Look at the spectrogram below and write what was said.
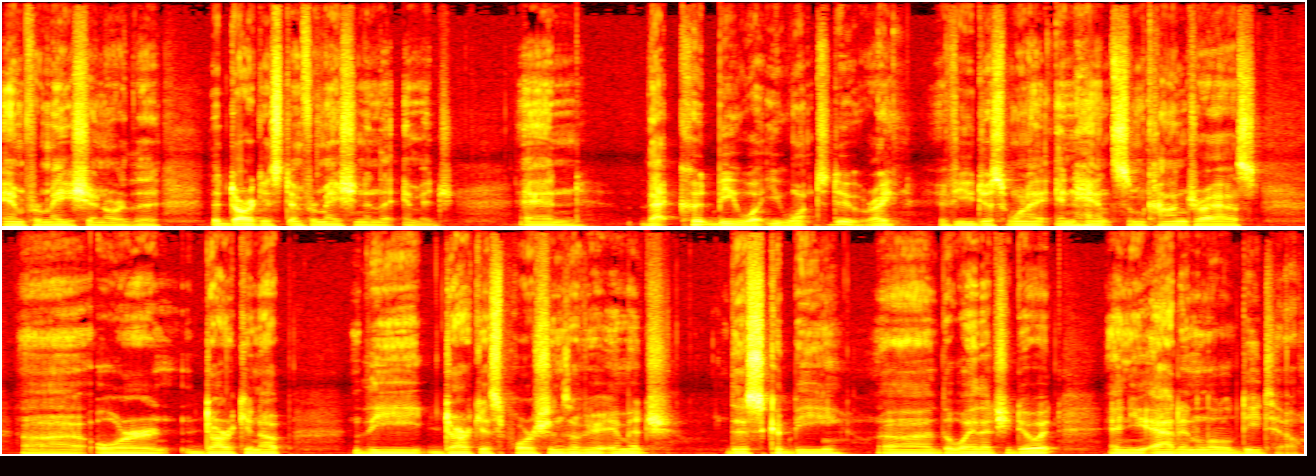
information or the, the darkest information in the image. And that could be what you want to do, right? If you just want to enhance some contrast uh, or darken up the darkest portions of your image, this could be uh, the way that you do it and you add in a little detail.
